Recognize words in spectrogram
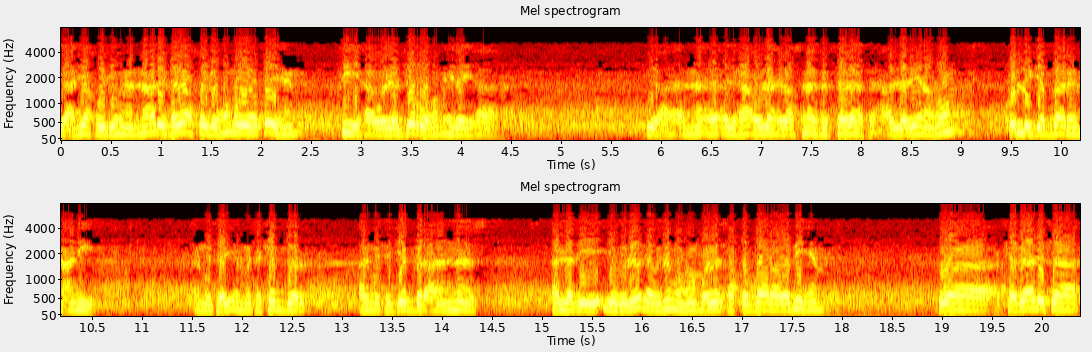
يعني يخرج من النار فيأخذهم ويلقيهم فيها ويجرهم إليها. يعني هؤلاء الأصناف الثلاثة الذين هم كل جبار عنيد. المتكبر المتجبر على الناس الذي يظلمهم ويلحق الضرر بهم وكذلك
